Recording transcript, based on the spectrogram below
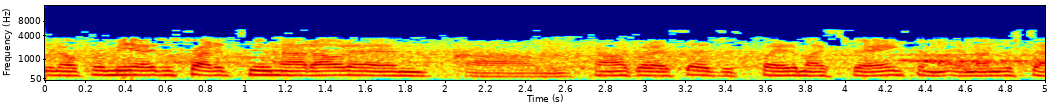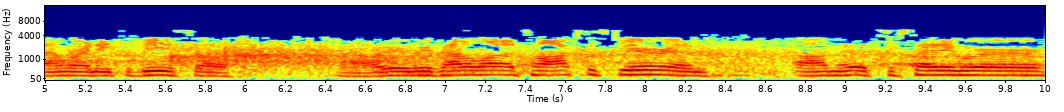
you know, for me, I just try to tune that out and um, kind of like what I said, just play to my strengths and, and understand where I need to be. So uh, we, we've had a lot of talks this year, and um, it's exciting where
